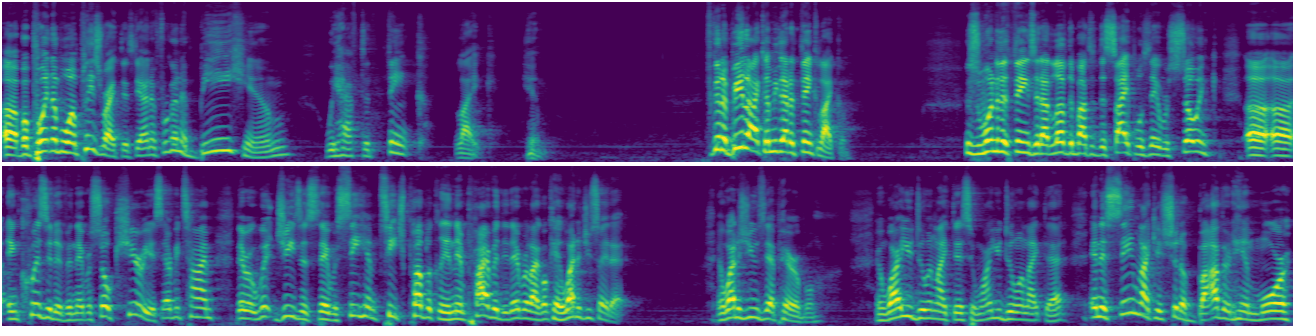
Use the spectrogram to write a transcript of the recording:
Uh, but point number one, please write this down. If we're going to be Him, we have to think like. If you're going to be like Him, you got to think like Him. This is one of the things that I loved about the disciples. They were so in, uh, uh, inquisitive and they were so curious. Every time they were with Jesus, they would see him teach publicly, and then privately, they were like, okay, why did you say that? And why did you use that parable? And why are you doing like this? And why are you doing like that? And it seemed like it should have bothered him more.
